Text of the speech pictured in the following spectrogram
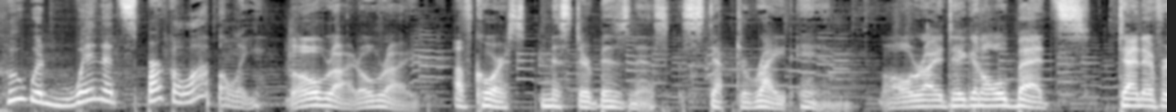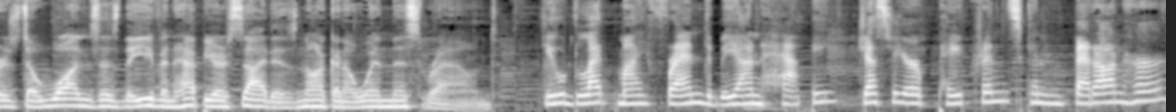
who would win at Sparkleopoly. All right, all right. Of course, Mr. Business stepped right in. All right, taking all bets. 10 ifers to 1 says the even happier side is not gonna win this round. You'd let my friend be unhappy just so your patrons can bet on her?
